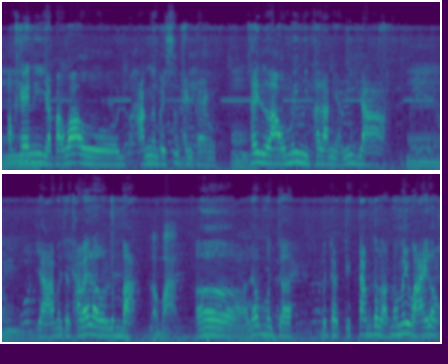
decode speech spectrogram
มเอาแค่นี้อย่าแปลว่าเออหาเงินไปซื้อแพงอืม ๆใช่เราไม่มีพลังอย่างนี้อยาอืมอยามันจะทำให้เราลำบาก ลำบาก เออ แล้วมันจะมันจะติดตามตลอดมันไม่ไหวหรอก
